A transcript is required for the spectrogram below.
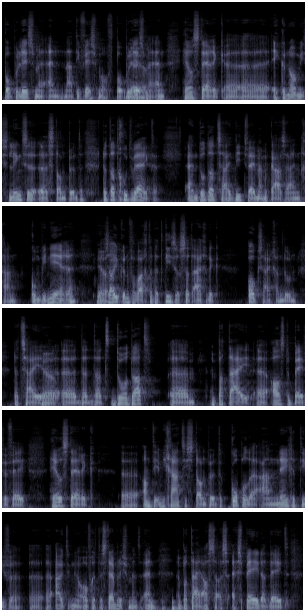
populisme en nativisme of populisme ja, ja. en heel sterk economisch linkse standpunten, dat dat goed werkte. En doordat zij die twee met elkaar zijn gaan combineren, ja. zou je kunnen verwachten dat kiezers dat eigenlijk ook zijn gaan doen. Dat zij, dat, dat doordat um, een partij uh, als de PVV heel sterk uh, anti-immigratiestandpunten koppelde aan negatieve uh, uitingen over het establishment. En een partij als de SP dat deed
